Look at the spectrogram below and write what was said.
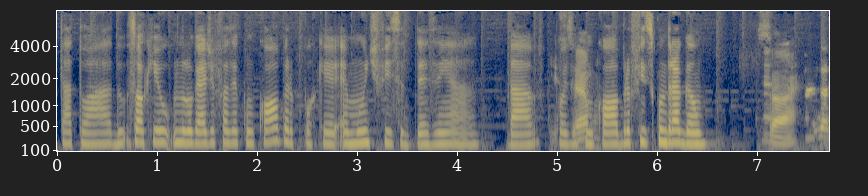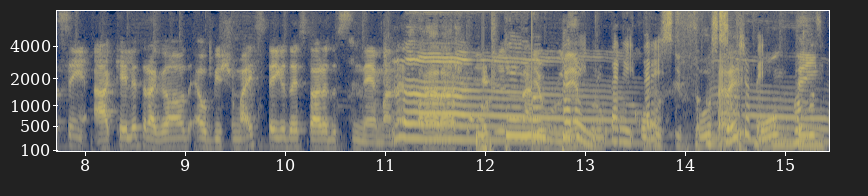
tatuado. Só que eu, no lugar de fazer com cobra, porque é muito difícil desenhar da coisa com cobra, eu fiz com dragão. Só. Mas assim, aquele dragão é o bicho mais feio da história do cinema, né? Caraca, Porque- eu peraí, lembro peraí, como peraí. se fosse ontem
